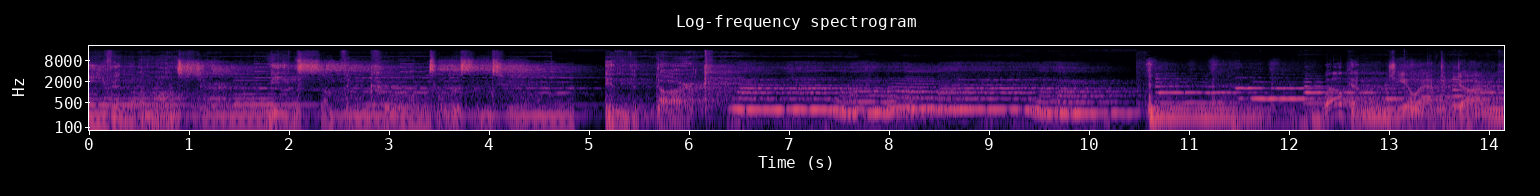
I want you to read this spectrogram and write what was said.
even a monster needs something cool to listen to in the dark. Welcome Geo After Dark.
